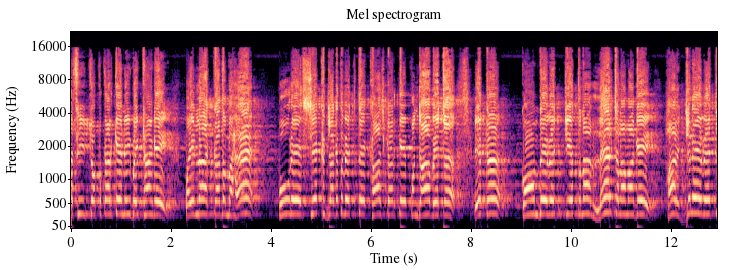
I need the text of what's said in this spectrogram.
ਅਸੀਂ ਚੁੱਪ ਕਰਕੇ ਨਹੀਂ ਬੈਠਾਂਗੇ। ਪਹਿਲਾ ਕਦਮ ਹੈ ਪੂਰੇ ਸਿੱਖ ਜਗਤ ਵਿੱਚ ਤੇ ਖਾਸ ਕਰਕੇ ਪੰਜਾਬ ਵਿੱਚ ਇੱਕ ਕੌਮ ਦੇ ਵਿੱਚ ਚੇਤਨਾ ਲਹਿਰ ਚਲਾਵਾਂਗੇ। ਹਰ ਜ਼ਿਲ੍ਹੇ ਵਿੱਚ,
